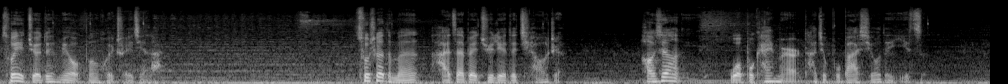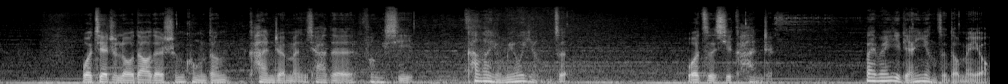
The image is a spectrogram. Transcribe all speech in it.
所以绝对没有风会吹进来。宿舍的门还在被剧烈的敲着，好像我不开门，他就不罢休的意思。我借着楼道的声控灯，看着门下的缝隙，看看有没有影子。我仔细看着，外面一点影子都没有。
